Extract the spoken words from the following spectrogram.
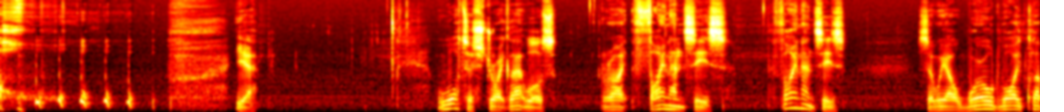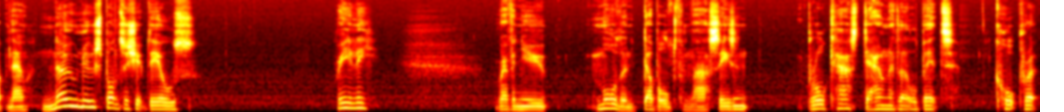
Oh. yeah. What a strike that was. Right, finances. Finances. So we are worldwide club now. No new sponsorship deals. Really? Revenue more than doubled from last season. Broadcast down a little bit. Corporate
